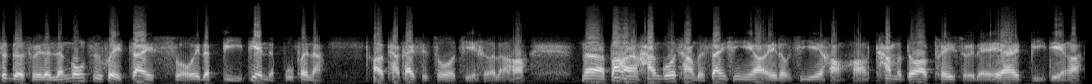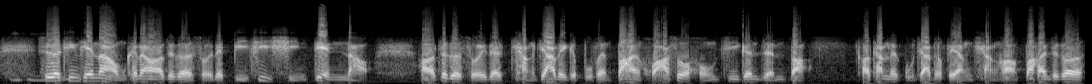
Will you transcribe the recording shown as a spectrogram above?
这个所谓的人工智慧在所谓的笔电的部分啊，好，它开始做结合了哈。那包含韩国厂的三星也好，LG 也好，哈，他们都要推所谓的 AI 笔电啊。所以说今天呢，我们看到这个所谓的笔记型电脑，啊，这个所谓的厂家的一个部分，包含华硕、宏基跟人保，啊，他们的股价都非常强哈。包含这个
